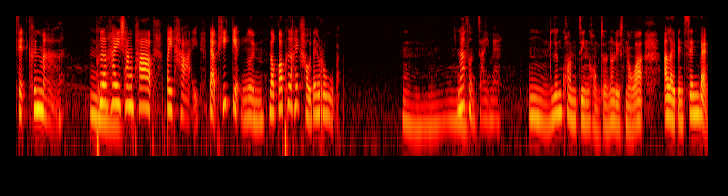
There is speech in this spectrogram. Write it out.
เซตขึ้นมา เพื่อให้ช่างภาพไปถ่ายแบบที่เก็บเงิน แล้วก็เพื่อให้เขาได้รูปอะน่าสนใจไหมอืมเรื่องความจริงของ journalist เนอะว่า อะไรเป็นเส้นแบ่ง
